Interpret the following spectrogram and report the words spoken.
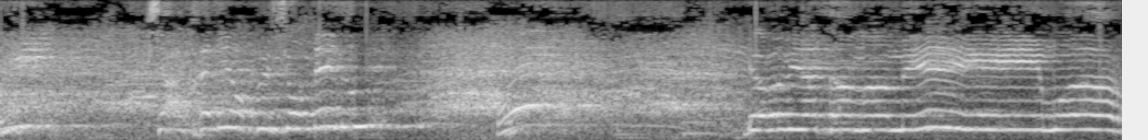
Oui? Ça a bien, on peut chanter, nous? Ouais Il revient à ma mémoire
